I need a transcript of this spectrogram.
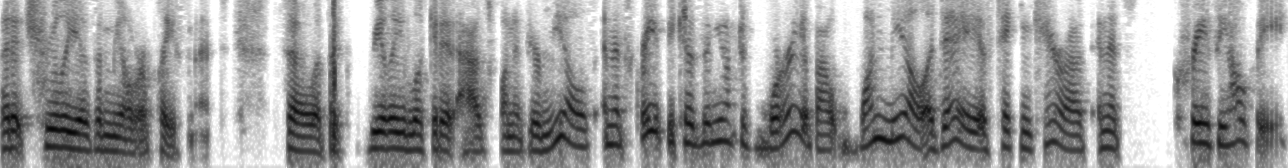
that it truly is a meal replacement. So, like, really look at it as one of your meals. And it's great because then you don't have to worry about one meal a day is taken care of and it's crazy healthy.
